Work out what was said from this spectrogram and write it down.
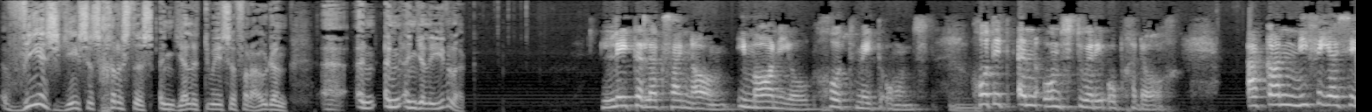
Wie is Jesus Christus in julle twee se verhouding uh, in in in julle huwelik? letterlik sy naam, Immanuel, God met ons. Hmm. God het in ons storie opgedaag. Ek kan nie vir jou sê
